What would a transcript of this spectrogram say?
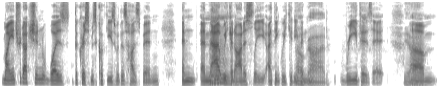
my introduction was the Christmas cookies with his husband, and and that we could Mm. honestly, I think we could oh even God, revisit. yeah. Um,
